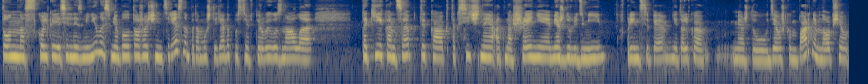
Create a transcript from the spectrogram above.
то, насколько я сильно изменилась, мне было тоже очень интересно, потому что я, допустим, впервые узнала такие концепты, как токсичные отношения между людьми, в принципе, не только между девушкой и парнем, но вообще,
